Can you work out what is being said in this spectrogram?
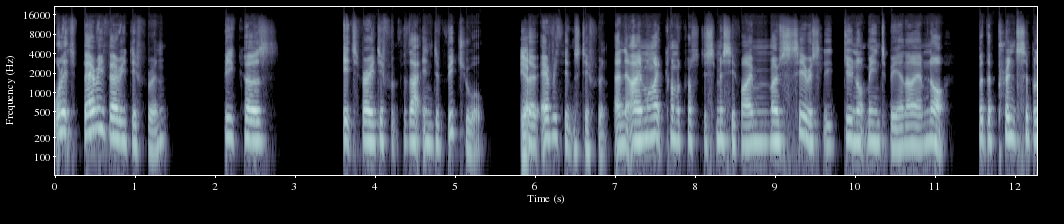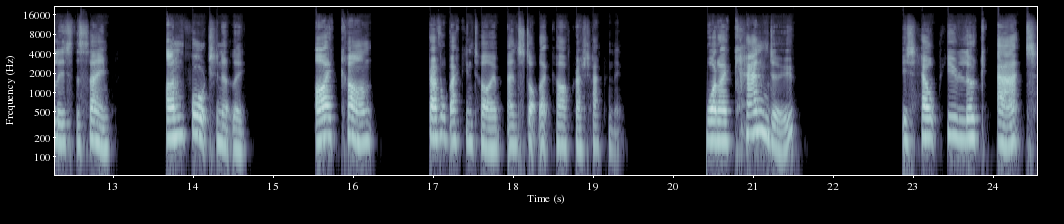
Well, it's very, very different because it's very different for that individual. Yep. So everything's different. And I might come across dismissive. I most seriously do not mean to be, and I am not. But the principle is the same. Unfortunately, I can't travel back in time and stop that car crash happening. What I can do is help you look at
